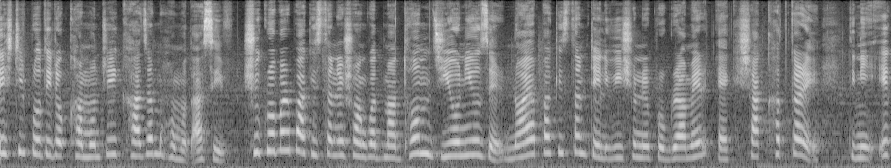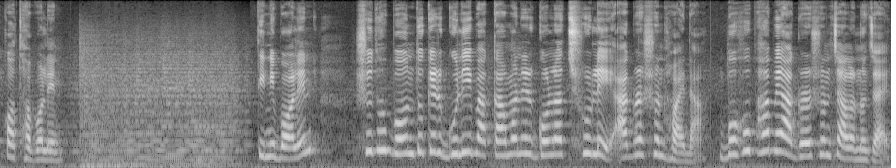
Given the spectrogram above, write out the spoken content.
দেশটির প্রতিরক্ষা মন্ত্রী খাজা মোহাম্মদ আসিফ। শুক্রবার পাকিস্তানের সংবাদ মাধ্যম জিও নিউজের নয়া পাকিস্তান টেলিভিশনের প্রোগ্রামের এক সাক্ষাৎকারে তিনি এ কথা বলেন। তিনি বলেন, শুধু বন্দুকের গুলি বা কামানের গোলা ছুড়লে আগ্রাসন হয় না, বহুভাবে আগ্রাসন চালানো যায়।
